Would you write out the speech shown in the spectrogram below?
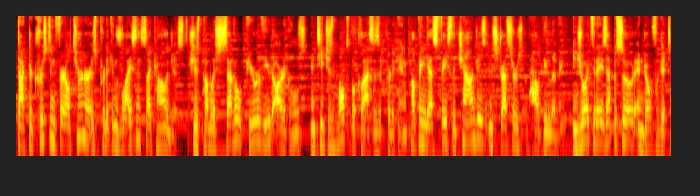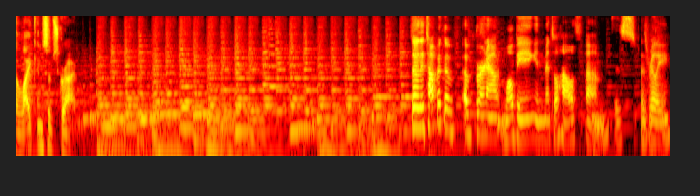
Dr. Kristen Farrell Turner is Pritikin's licensed psychologist. She has published several peer reviewed articles and teaches multiple classes at Pritikin, helping guests face the challenges and stressors of healthy living. Enjoy today's episode and don't forget to like and subscribe. So the topic of, of burnout and well-being and mental health um, is is really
